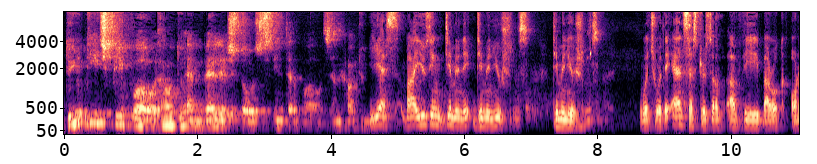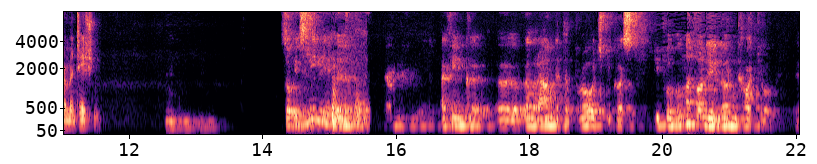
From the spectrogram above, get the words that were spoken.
do you teach people how to embellish those intervals and how to Yes, them? by using diminu- diminutions, diminutions, which were the ancestors of, of the Baroque ornamentation. So it's really, uh, I think, uh, a well-rounded approach because people will not only learn how to, uh,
